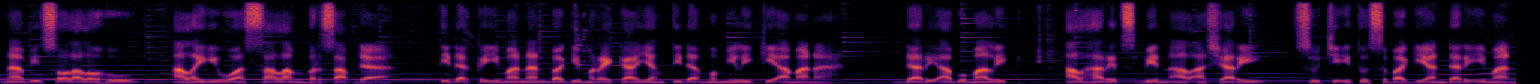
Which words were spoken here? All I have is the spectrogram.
Nabi Shallallahu Alaihi Wasallam bersabda, tidak keimanan bagi mereka yang tidak memiliki amanah. Dari Abu Malik, Al-Harits bin Al-Ashari, suci itu sebagian dari iman,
